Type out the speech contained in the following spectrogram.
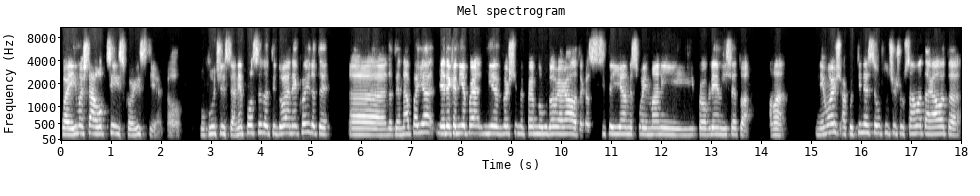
кога имаш таа опција, искористи ја, као, уклучи се, а не после да ти доја некој да те а, да те напаѓа, е дека ние ние вршиме премногу добра работа, као сите имаме своји мани и проблеми и се тоа. Ама не можеш ако ти не се уклучиш у самата работа,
